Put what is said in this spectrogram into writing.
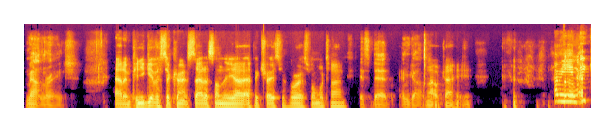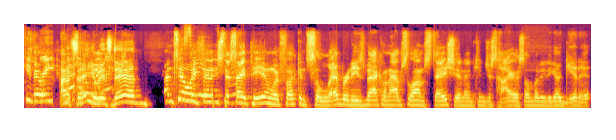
mountain range. Adam, can you give us the current status on the uh, Epic Tracer for us one more time? It's dead and gone. Okay. I mean, Well, we can until, I back. say you, it's dead. until we finish this AP and we're fucking celebrities back on Absalom Station and can just hire somebody to go get it.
